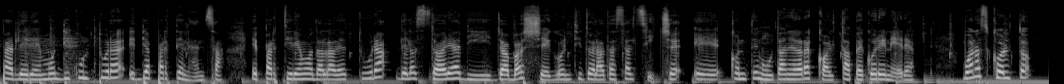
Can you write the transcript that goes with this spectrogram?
parleremo di cultura e di appartenenza e partiremo dalla lettura della storia di Giabba Scego intitolata Salsicce e contenuta nella raccolta Pecore Nere. Buon ascolto!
